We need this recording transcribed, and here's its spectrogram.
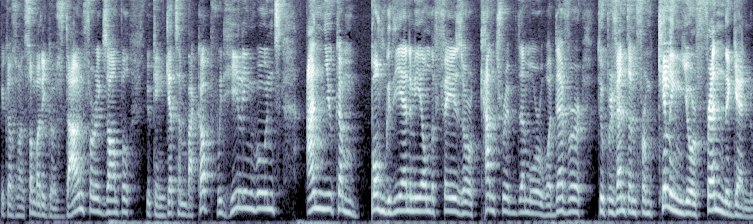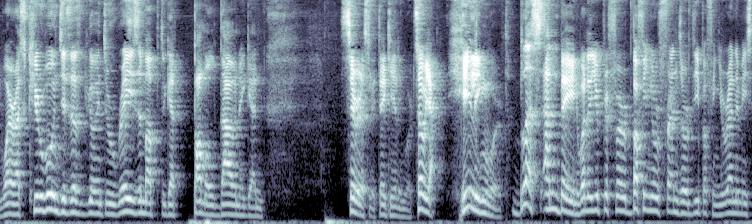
because when somebody goes down, for example, you can get them back up with healing wounds and you can bonk the enemy on the face or cantrip them or whatever to prevent them from killing your friend again. Whereas Cure Wounds is just going to raise them up to get pummeled down again. Seriously, take Healing Word. So yeah, Healing Word. Bless and Bane, whether you prefer buffing your friends or debuffing your enemies.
